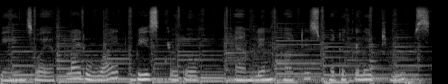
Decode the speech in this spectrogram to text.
paint so I applied a white base coat of Camlin Artist watercolor tubes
